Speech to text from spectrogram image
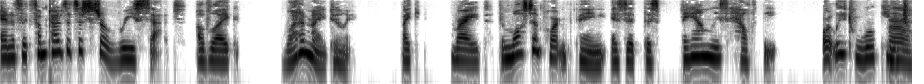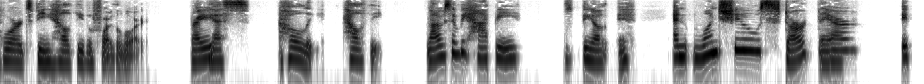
And it's like sometimes it's just a reset of like, what am I doing? Like, right. The most important thing is that this family's healthy or at least working mm. towards being healthy before the Lord, right? Yes. Holy, healthy. Not always going to be happy, you know, eh. and once you start there, it,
